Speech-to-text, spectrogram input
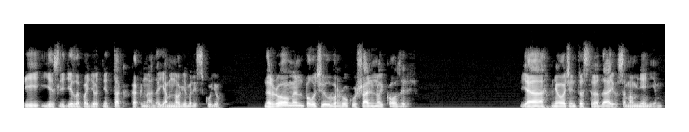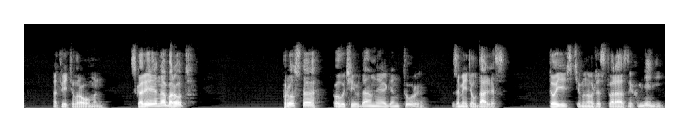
И если дело пойдет не так, как надо, я многим рискую. Ромен получил в руку шальной козырь. «Я не очень-то страдаю самомнением», — ответил Роуман. «Скорее наоборот». «Просто получив данные агентуры», — заметил Даллес, — «то есть множество разных мнений,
